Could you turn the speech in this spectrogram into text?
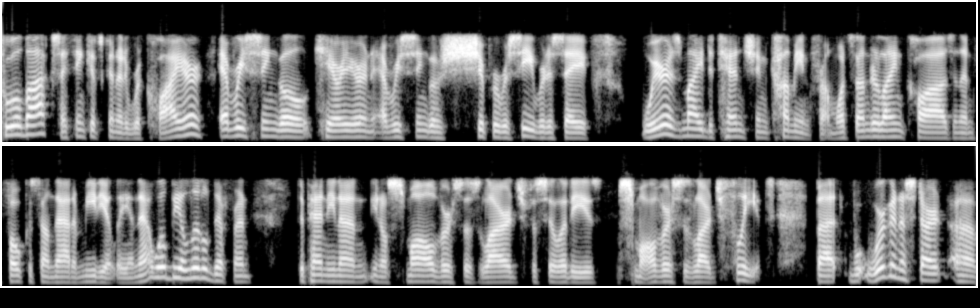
toolbox. I think it's going to require every single carrier and every single shipper receiver to say where is my detention coming from? What's the underlying cause? And then focus on that immediately. And that will be a little different depending on you know small versus large facilities, small versus large fleets. But we're going to start uh,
